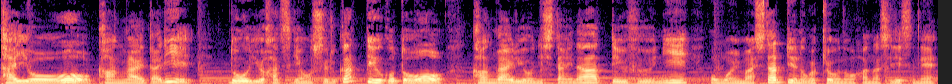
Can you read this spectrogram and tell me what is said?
対応を考えたり、どういう発言をするかっていうことを考えるようにしたいなっていうふうに思いましたっていうのが今日のお話ですね。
